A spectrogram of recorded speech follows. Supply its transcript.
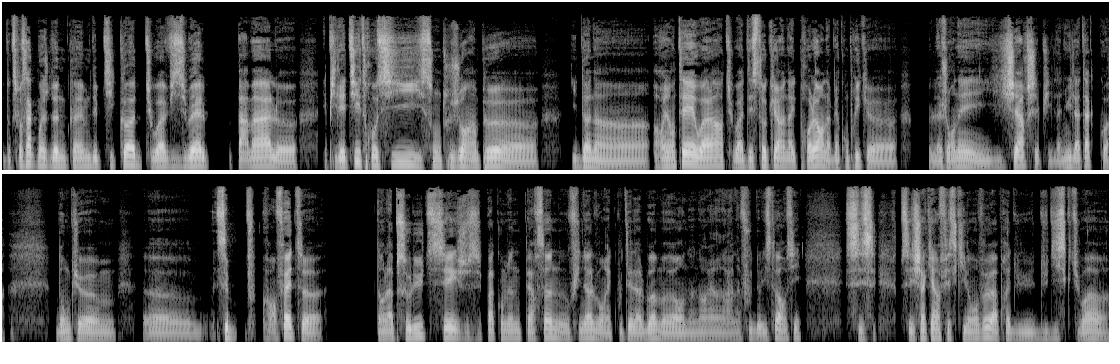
Donc c'est pour ça que moi je donne quand même des petits codes, tu vois, visuels, pas mal. euh, et puis les titres aussi, ils sont toujours un peu. ils donnent un orienté, voilà. Tu vois, des stalkers et Nightcrawler, on a bien compris que la journée, il cherche et puis la nuit, il attaque, quoi. Donc, euh, euh, c'est en fait, euh, dans l'absolu, tu sais, je sais pas combien de personnes au final vont écouter l'album, euh, on en a rien, à foutre de l'histoire aussi. C'est- chacun fait ce qu'il en veut après du, disque, tu vois.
